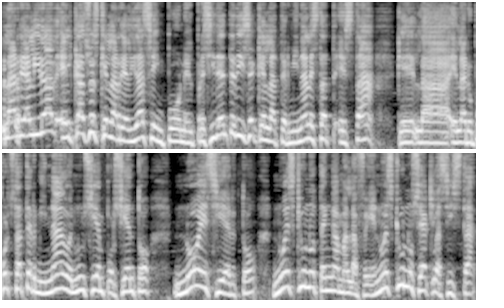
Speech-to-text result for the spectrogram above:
la realidad, el caso es que la realidad se impone. El presidente dice que la terminal está, está que el aeropuerto está terminado en un 100%. No es cierto. No es que uno tenga mala fe. No es que uno sea clasista.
